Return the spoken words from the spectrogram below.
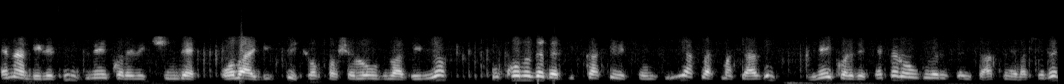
Hemen belirteyim Güney Kore ve Çin'de olay bitti. Çok başarılı oldular deniyor. Bu konuda da dikkatli ve temkinli yaklaşmak lazım. Güney Kore'de tekrar olguların sayısı artmaya başladı.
